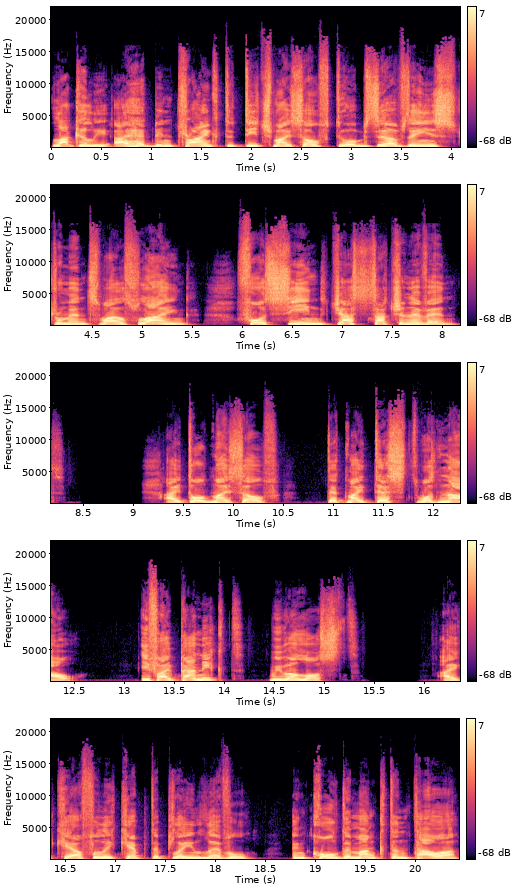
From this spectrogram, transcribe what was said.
Luckily, I had been trying to teach myself to observe the instruments while flying, foreseeing just such an event. I told myself that my test was now if I panicked, we were lost. I carefully kept the plane level and called the Moncton Tower,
